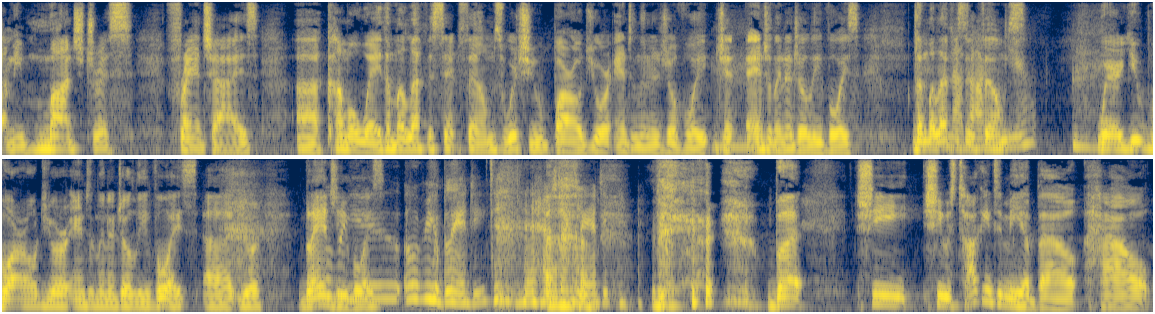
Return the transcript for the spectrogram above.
I mean monstrous franchise. Uh, Come Away, the Maleficent films, which you borrowed your Angelina Jolie, Angelina Jolie voice. The Maleficent films where you borrowed your Angelina Jolie voice, uh, your Blangie over voice. You, over you, Blangie. Hashtag Blangie. but she she was talking to me about how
